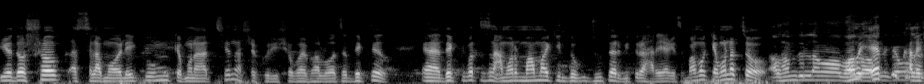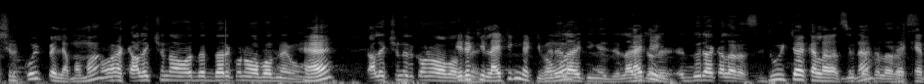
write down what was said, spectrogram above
প্রিয় দর্শক আসসালামু আলাইকুম। কেমন আছেন? আশা করি সবাই ভালো আছেন। দেখতে দেখতে পাচ্ছেন আমার মামা কিন্তু জুতার ভিতরে হারিয়ে গেছে। মামা কেমন আছো? আলহামদুলিল্লাহ মামা ভালো। এত আপনি কেমন কালেকশন কই পেলাম মামা? কালেকশন আমাদের দ্বারা কোনো অভাব নাই মামা। হ্যাঁ? কালেকশনের কোনো অভাব এটা কি লাইটিং নাকি এটা মামা? লাইটিং এই যে লাইট দুইটা কালার আছে। দুইটা কালার আছে না? দেখেন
